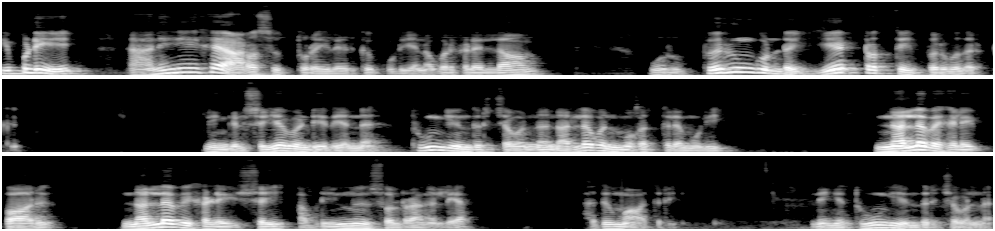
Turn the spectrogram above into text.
இப்படி அநேக அரசு துறையில் இருக்கக்கூடிய நபர்களெல்லாம் ஒரு பெருங்கொண்ட ஏற்றத்தை பெறுவதற்கு. நீங்கள் செய்ய வேண்டியது என்ன? தூங்கி எந்திரிச்சவன நல்லவன் முகத்தில் மொழி. நல்லவைகளை பாரு. நல்லவைகளை செய் அப்படின்னு சொல்கிறாங்க இல்லையா? அது மாதிரி. நீங்கள் தூங்கி எந்திரிச்சவன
